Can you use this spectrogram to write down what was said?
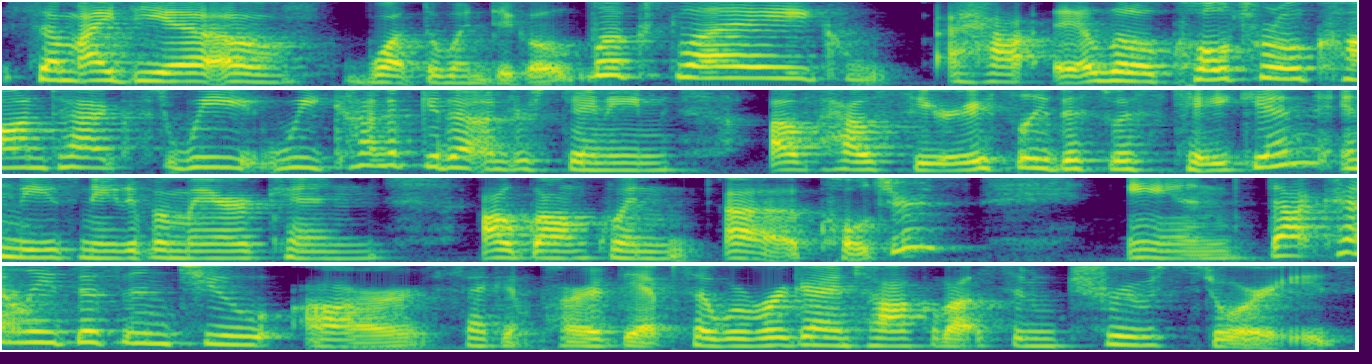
some idea of what the Wendigo looks like, how, a little cultural context. We we kind of get an understanding of how seriously this was taken in these Native American Algonquin uh, cultures, and that kind of leads us into our second part of the episode, where we're going to talk about some true stories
